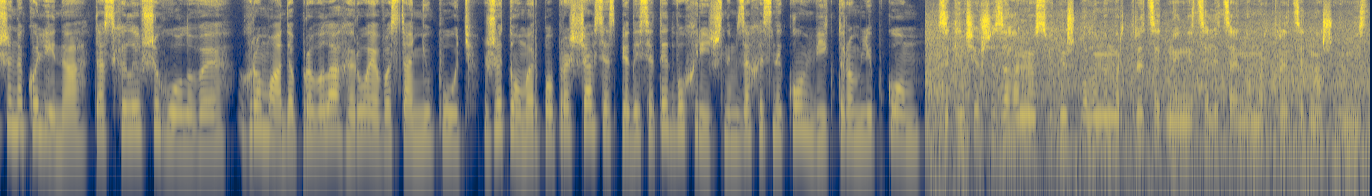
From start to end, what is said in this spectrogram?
Ставши на коліна та схиливши голови, громада провела героя в останню путь. Житомир попрощався з 52-річним захисником Віктором Ліпком. Закінчивши загальну освітню школу номер 30, нині це ліцей номер 30 нашого міста.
